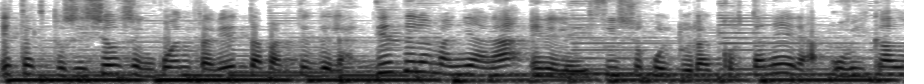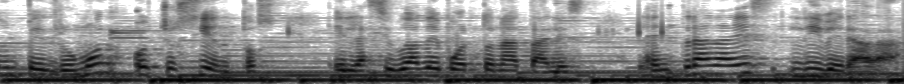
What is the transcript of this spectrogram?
Esta exposición se encuentra abierta a partir de las 10 de la mañana en el edificio cultural Costanera, ubicado en Pedromón 800, en la ciudad de Puerto Natales. La entrada es liberada.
